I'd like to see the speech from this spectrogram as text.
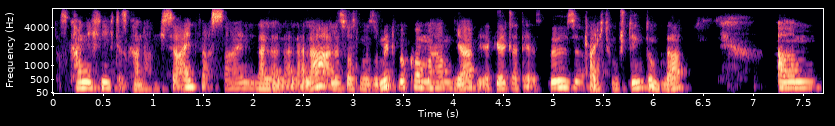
Das kann ich nicht, das kann doch nicht so einfach sein. La, la, la, la, la. Alles, was wir so mitbekommen haben. Ja, wer Geld hat, der ist böse. Reichtum stinkt und bla. Ähm,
